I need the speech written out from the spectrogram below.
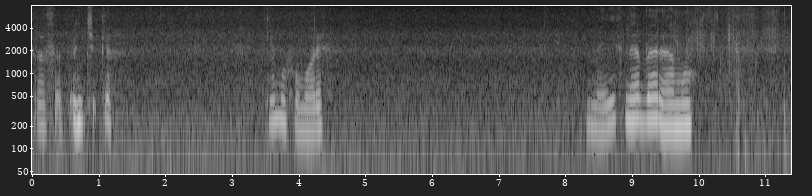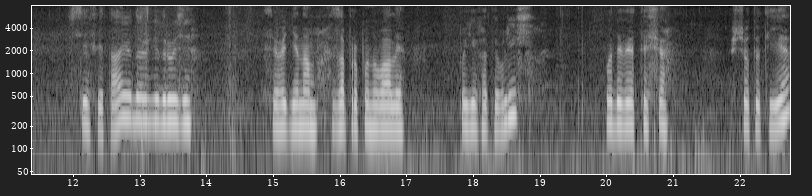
красотунчики. Такі мухомори. Ми їх не беремо. Всіх вітаю, дорогі друзі. Сьогодні нам запропонували поїхати в ліс, подивитися, що тут є.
